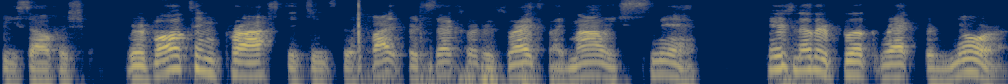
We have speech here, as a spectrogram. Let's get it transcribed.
be selfish. Revolting Prostitutes: The Fight for Sex Workers' Rights by Molly Smith. Here's another book rec for Nora.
